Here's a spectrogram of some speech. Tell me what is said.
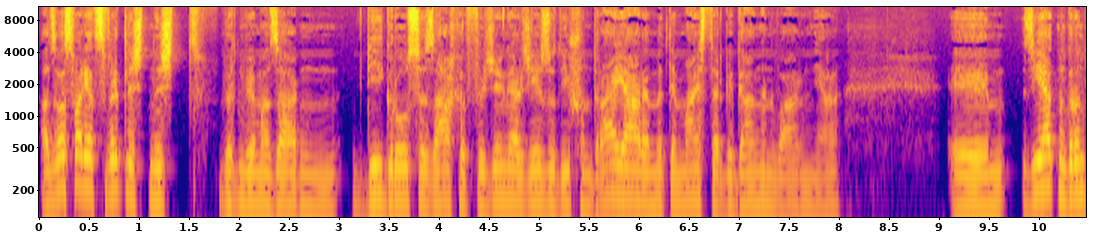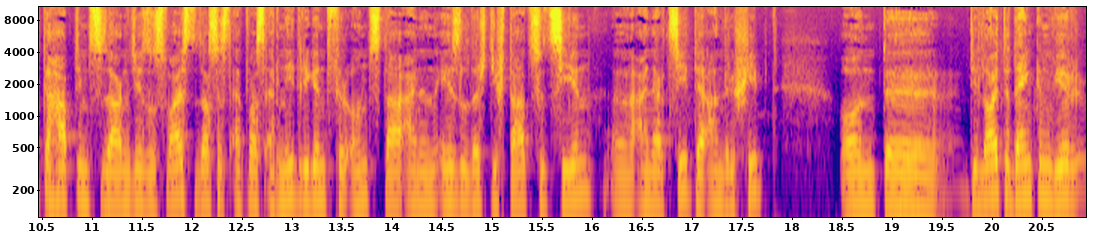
Also das war jetzt wirklich nicht, würden wir mal sagen, die große Sache für Jünger Jesu, die schon drei Jahre mit dem Meister gegangen waren, ja. Ähm, sie hätten Grund gehabt, ihm zu sagen, Jesus, weißt du, das ist etwas erniedrigend für uns, da einen Esel durch die Stadt zu ziehen. Äh, einer zieht, der andere schiebt. Und äh, die Leute denken, wir,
